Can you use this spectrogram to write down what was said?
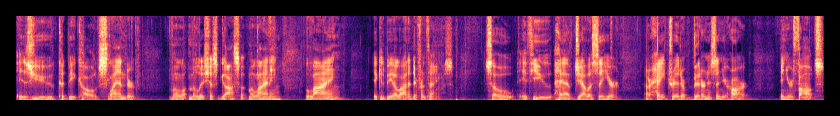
is you could be called slander, mal- malicious gossip, maligning, lying. It could be a lot of different things. So if you have jealousy or, or hatred or bitterness in your heart, in your thoughts,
